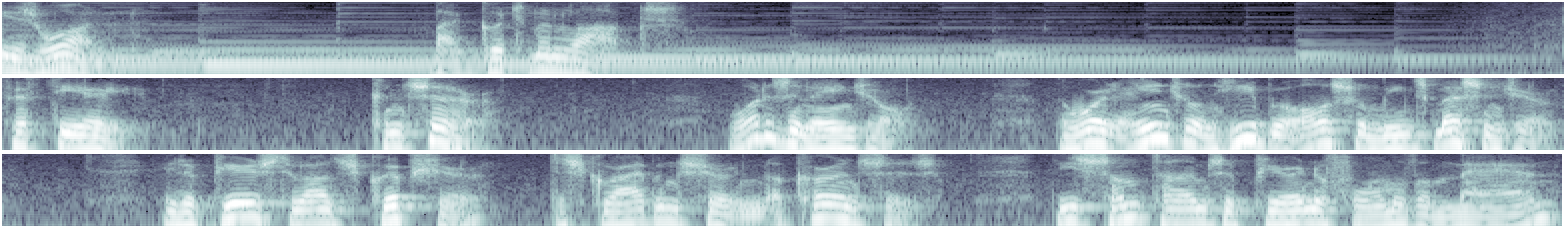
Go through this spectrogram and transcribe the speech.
is One by Gutman Locks. 58. Consider. What is an angel? The word angel in Hebrew also means messenger. It appears throughout Scripture describing certain occurrences. These sometimes appear in the form of a man,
